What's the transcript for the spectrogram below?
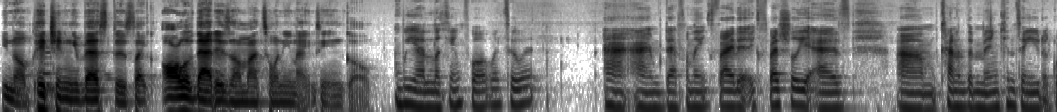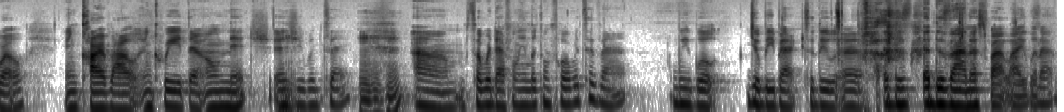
you know, pitching investors, like all of that is on my 2019 goal. We are looking forward to it. I, I'm definitely excited, especially as um, kind of the men continue to grow and carve out and create their own niche, as you would say. Um, so we're definitely looking forward to that. We will. You'll be back to do a, a, des- a designer spotlight with us.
